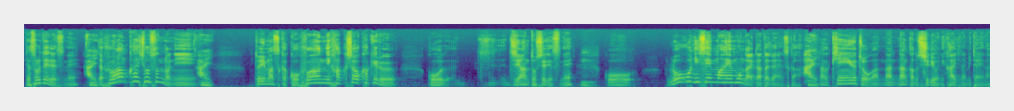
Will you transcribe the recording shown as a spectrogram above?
でそれでですね、はい、じゃ不安解消するのに、はい、と言いますか、こう不安に拍車をかけるこう事案としてですね、うん、こう老後2000万円問題ってあったじゃないですか。はい、なんか金融庁がななんかの資料に書いてたみたいな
